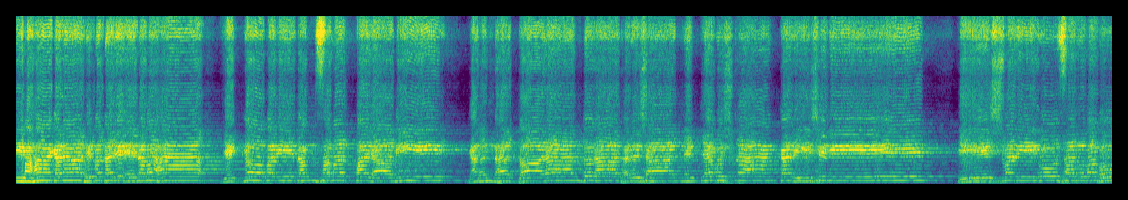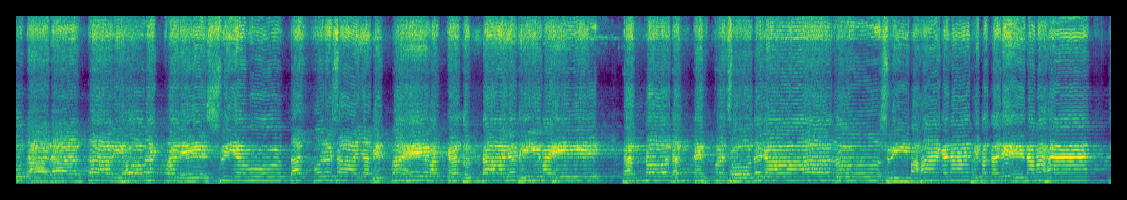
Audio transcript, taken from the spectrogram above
महागणाधिपतये नमः यज्ञोपवीतं समर्पयामि गन्धद्वारान्दुराधर्षान् नित्यपुष्टाङ्करीषिणी ईश्वरी गो सर्वभूतानान्ताविहोमक्वये श्रियम् तत्पुरुषाय विद्महे वक्रतुण्डाय धीमहि तन्नो दन्तिः प्रचोदयात् శ్రీ మహాగణాధిపతరే నమ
